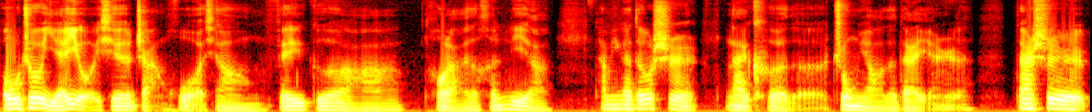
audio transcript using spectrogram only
欧洲也有一些斩获，像飞哥啊，后来的亨利啊，他们应该都是耐克的重要的代言人。但是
